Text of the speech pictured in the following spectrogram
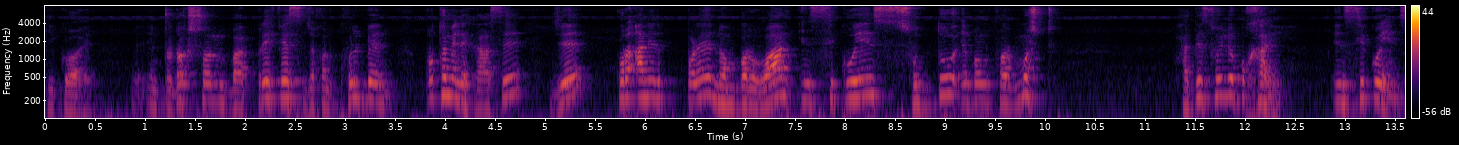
কি কয় ইন্ট্রোডাকশন বা প্রেফেস যখন খুলবেন, প্রথমে লেখা আছে যে কোরআনের পরে নম্বর ওয়ান ইন সিকুয়েন্স শুদ্ধ এবং ফরমোস্ট হাদিস হইল Bukhari in sequence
